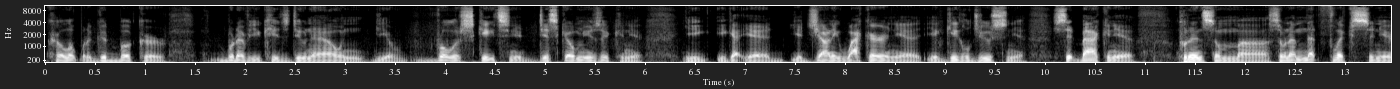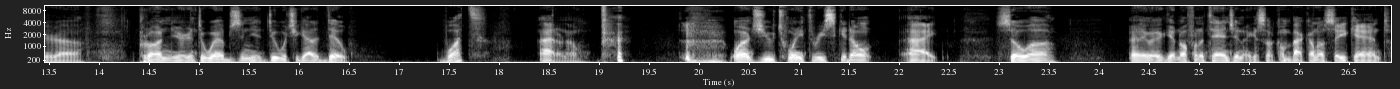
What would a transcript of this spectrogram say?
curl up with a good book or whatever you kids do now and your roller skates and your disco music and you you, you got your, your Johnnie Walker and your, your giggle juice and you sit back and you put in some uh, some of them Netflix and you uh, put on your interwebs and you do what you got to do. What? I don't know. Why aren't you 23 skidont? All right. So, uh, anyway, getting off on a tangent. I guess I'll come back on a you can't.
